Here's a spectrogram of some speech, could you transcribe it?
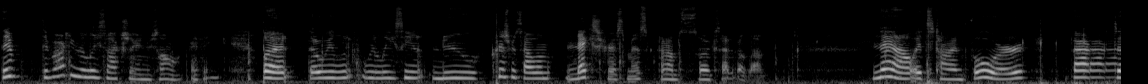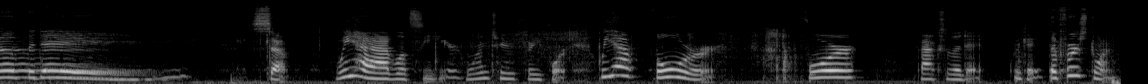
They've they've already released actually a new song, I think, but they'll be re- releasing new Christmas album next Christmas, and I'm so excited about that. Now it's time for fact of the day. So we have let's see here one, two, three, four. We have four, four facts of the day. Okay, the first one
